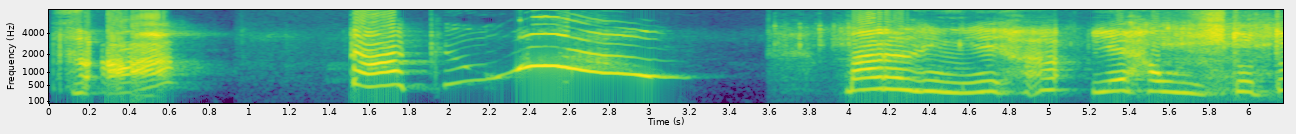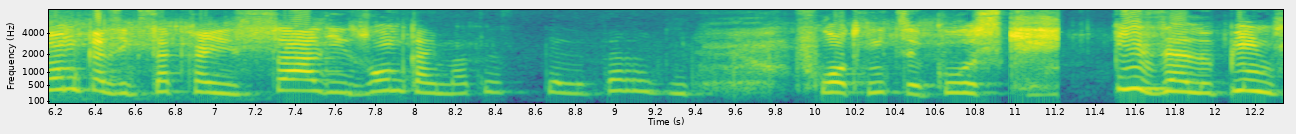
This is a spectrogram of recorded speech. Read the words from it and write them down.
Co? Tak, wow! Marilyn jecha, jechał już do Tomka, Zigzaka i Sali, Złomka i Matystel Fergi w Chłodnicy Górskiej. I Zel 5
